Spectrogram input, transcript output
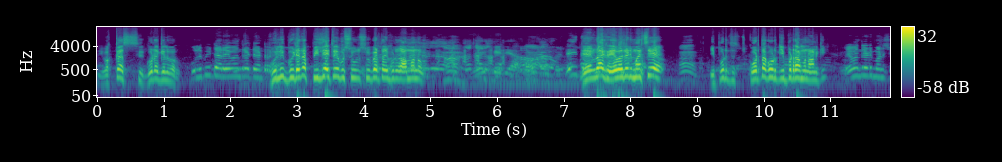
ఒక్క కూడా గెలవరు. పులిబిడ్డ రేవంత్ రెడ్డి అంటారు పులి బిడ్డ పిల్లి అయితే ఇప్పుడు చూపెడతాం ఇప్పుడు రామన్ను. ఏం కాక రేవంత్ రెడ్డి మనిషే. ఆ. ఇప్పుడు కొడతా కొడుకు ఇప్పుడు రామన్నానికి రేవంత్ రెడ్డి మనిషి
